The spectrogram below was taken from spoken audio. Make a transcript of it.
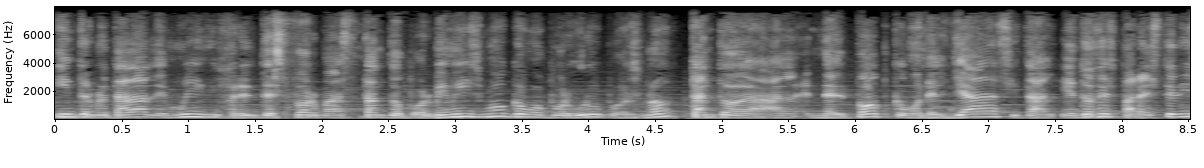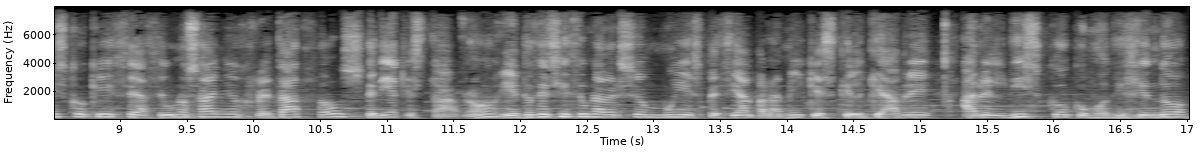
interpretada de muy diferentes formas, tanto por mí mismo como por grupos, ¿no? Tanto en el pop como en el jazz y tal. Y entonces para este disco que hice hace unos años, Retazos, tenía que estar, ¿no? Y entonces hice una versión muy especial para mí, que es que el que abre, abre el disco como diciendo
